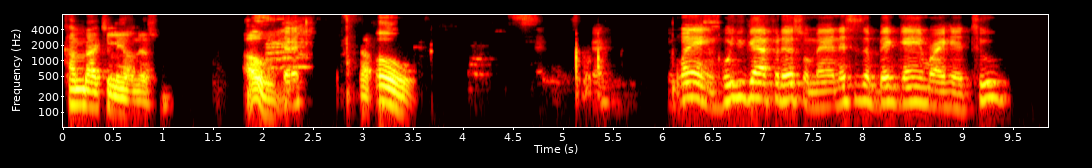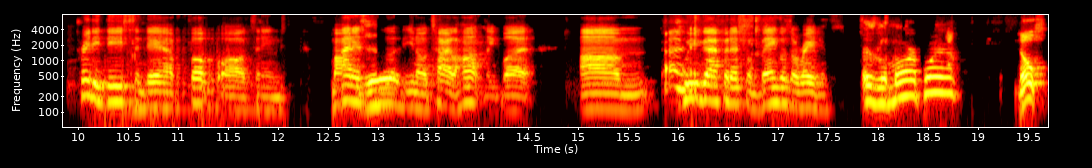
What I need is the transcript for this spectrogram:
Come back to me on this one. Oh, Okay. oh, Okay. Dwayne, who you got for this one, man? This is a big game right here. Two pretty decent damn football teams, minus Yeah. you know Tyler Huntley, but um, who you got for this one? Bengals or Ravens? Is Lamar playing? nope.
